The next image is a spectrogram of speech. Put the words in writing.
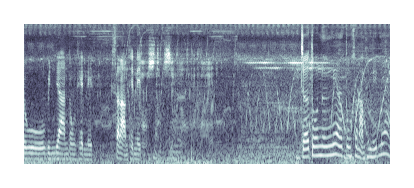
ดูวิญญาณตรงเทนนิสสนามเทนนิสเจอตัวหนึ่งเนี่ยตรงสนามเทนนิสเนี่ย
